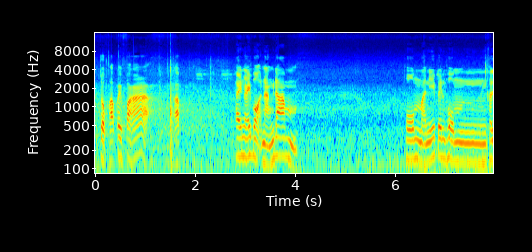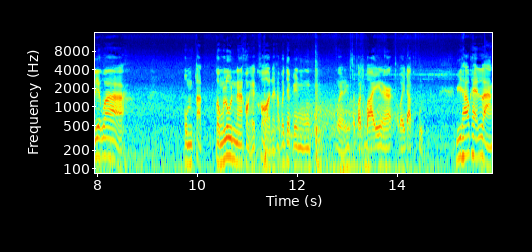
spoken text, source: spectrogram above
กระจกพับไฟฟ้าครับ ภายในเบาะหนังดำ พรมอันนี้เป็นพรมเขาเรียกว่าพรมตัดตรงรุ่นนะของ Accord นะครับ ก็จะเป็นเหมือนสกอตไบต์นะฮะเอาไว้ดักฝุ่นมีเท้าแขนหลัง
